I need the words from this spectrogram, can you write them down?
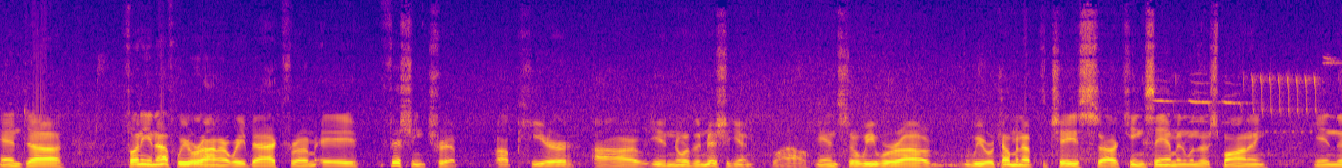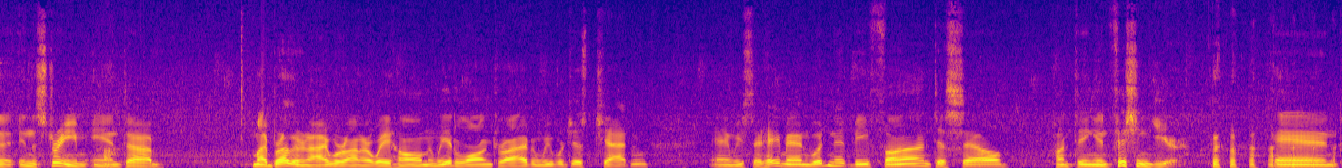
and uh, funny enough, we were on our way back from a fishing trip up here uh, in northern Michigan, Wow. and so we were uh, we were coming up to chase uh, king salmon when they're spawning in the in the stream, and um, my brother and I were on our way home, and we had a long drive, and we were just chatting, and we said, "Hey man, wouldn't it be fun to sell hunting and fishing gear?" and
